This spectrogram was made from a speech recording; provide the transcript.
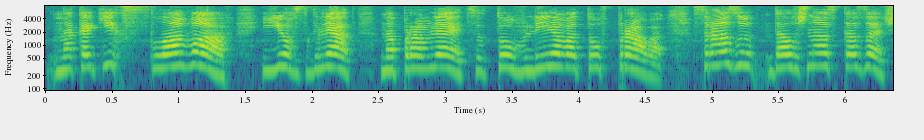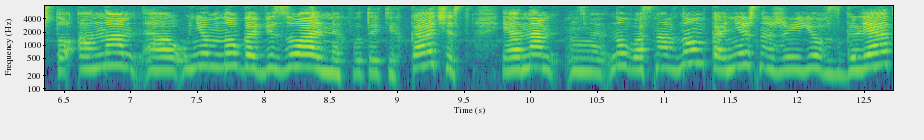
на каких словах ее взгляд направляется то влево, то вправо. Сразу должна сказать, что она, э, у нее много визуальных вот этих качеств, и она, ну, в основном, конечно же, ее взгляд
